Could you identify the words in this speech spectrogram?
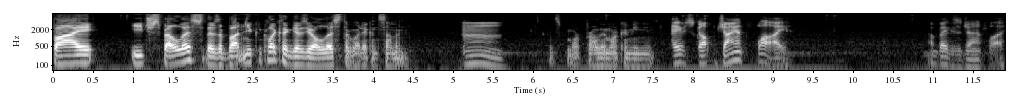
by each spell list, there's a button you can click that gives you a list of what it can summon. Mmm. It's more probably more convenient. Dave's got giant fly. How big is a giant fly?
